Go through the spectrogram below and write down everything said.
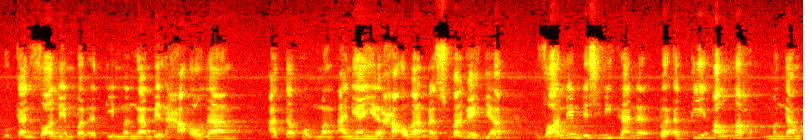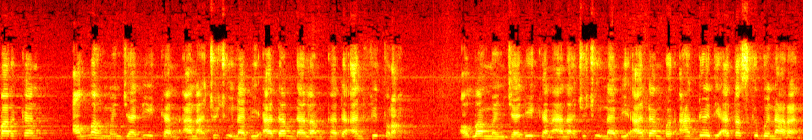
bukan zalim bererti mengambil hak orang ataupun menganiaya hak orang dan sebagainya. Zalim di sini kerana bererti Allah menggambarkan Allah menjadikan anak cucu Nabi Adam dalam keadaan fitrah. Allah menjadikan anak cucu Nabi Adam berada di atas kebenaran.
